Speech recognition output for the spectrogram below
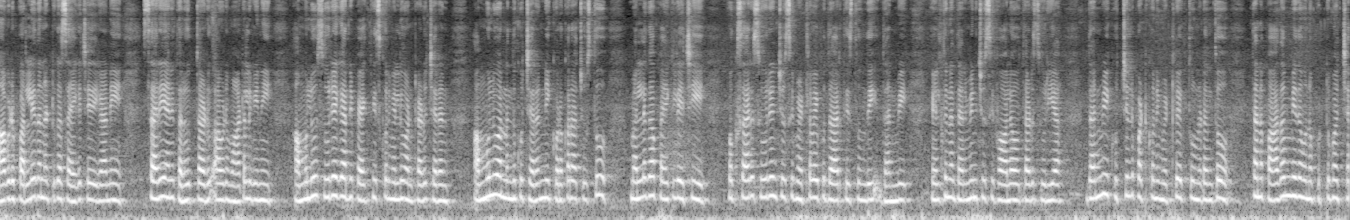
ఆవిడ పర్లేదన్నట్టుగా సైగ చేయగానే సరే అని తలుపుతాడు. ఆవిడ మాటలు విని అమ్ములు సూర్యగారిని పైకి తీసుకొని వెళ్ళు అంటాడు చరణ్. అమ్ములు అన్నందుకు చరణ్ని కొరకరా చూస్తూ మెల్లగా పైకి లేచి ఒకసారి సూర్యని చూసి మెట్ల వైపు దారి తీస్తుంది. ధన్వి వెళ్తున్న ధన్విని చూసి ఫాలో అవుతాడు సూర్య. ధన్వి కుర్చీలు పట్టుకొని మెట్లు ఎక్కుతూ ఉండడంతో తన పాదం మీద ఉన్న పుట్టుమచ్చ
